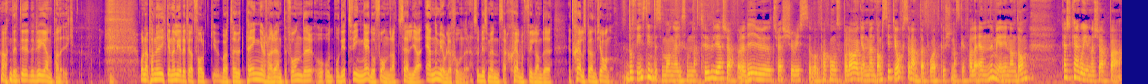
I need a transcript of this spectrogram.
det, det, det är ren panik. Och den här paniken den leder till att folk börjar ta ut pengar från räntefonder och, och, och, det tvingar ju då fonderna att sälja ännu mer obligationer. Så det blir som en så självfyllande, ett självspelande piano. Då finns det inte så många liksom naturliga köpare. Det är ju treasuries och pensionsbolagen men de sitter ju också och väntar på att kurserna ska falla ännu mer innan de kanske kan gå in och köpa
